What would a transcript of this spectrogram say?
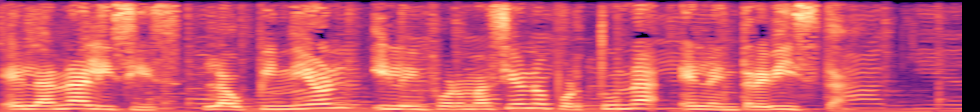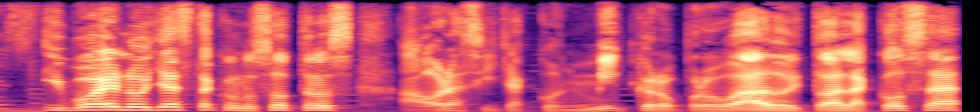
El análisis, la opinión y la información oportuna en la entrevista. Y bueno, ya está con nosotros, ahora sí, ya con micro probado y toda la cosa,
